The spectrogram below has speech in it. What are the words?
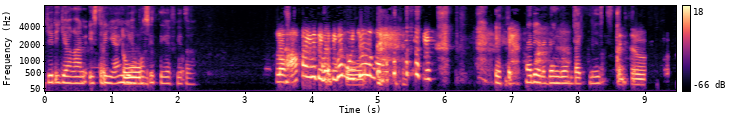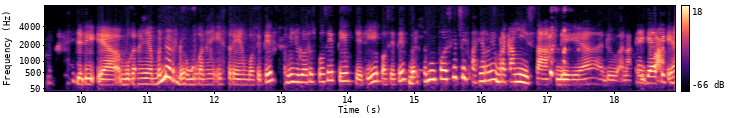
jadi jangan istrinya aja yang positif gitu. Loh apa ini tiba-tiba muncul? Tadi ada gangguan teknis. Betul. Jadi ya bukan hanya benar dong, bukan hanya istri yang positif, tapi juga harus positif. Jadi positif bertemu positif, akhirnya mereka misah deh ya. Aduh, anak negatif ya.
